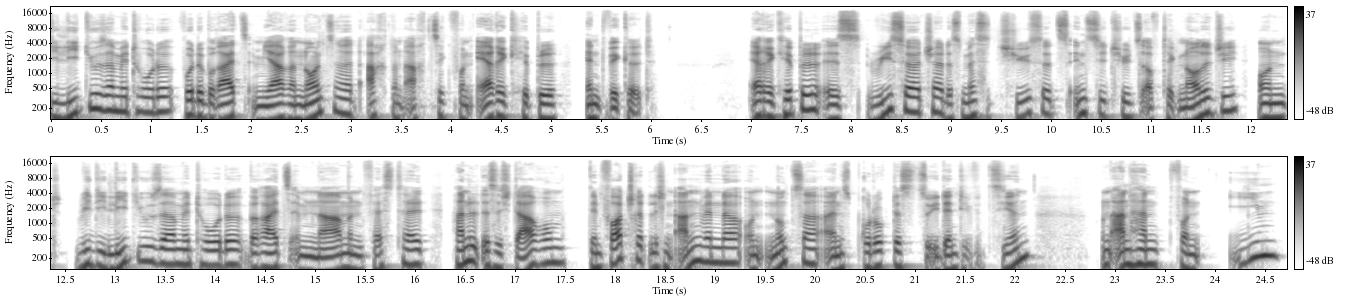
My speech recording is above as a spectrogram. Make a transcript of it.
Die Lead-User-Methode wurde bereits im Jahre 1988 von Eric Hippel entwickelt. Eric Hippel ist Researcher des Massachusetts Institutes of Technology und wie die Lead-User-Methode bereits im Namen festhält, handelt es sich darum, den fortschrittlichen Anwender und Nutzer eines Produktes zu identifizieren und anhand von ihm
